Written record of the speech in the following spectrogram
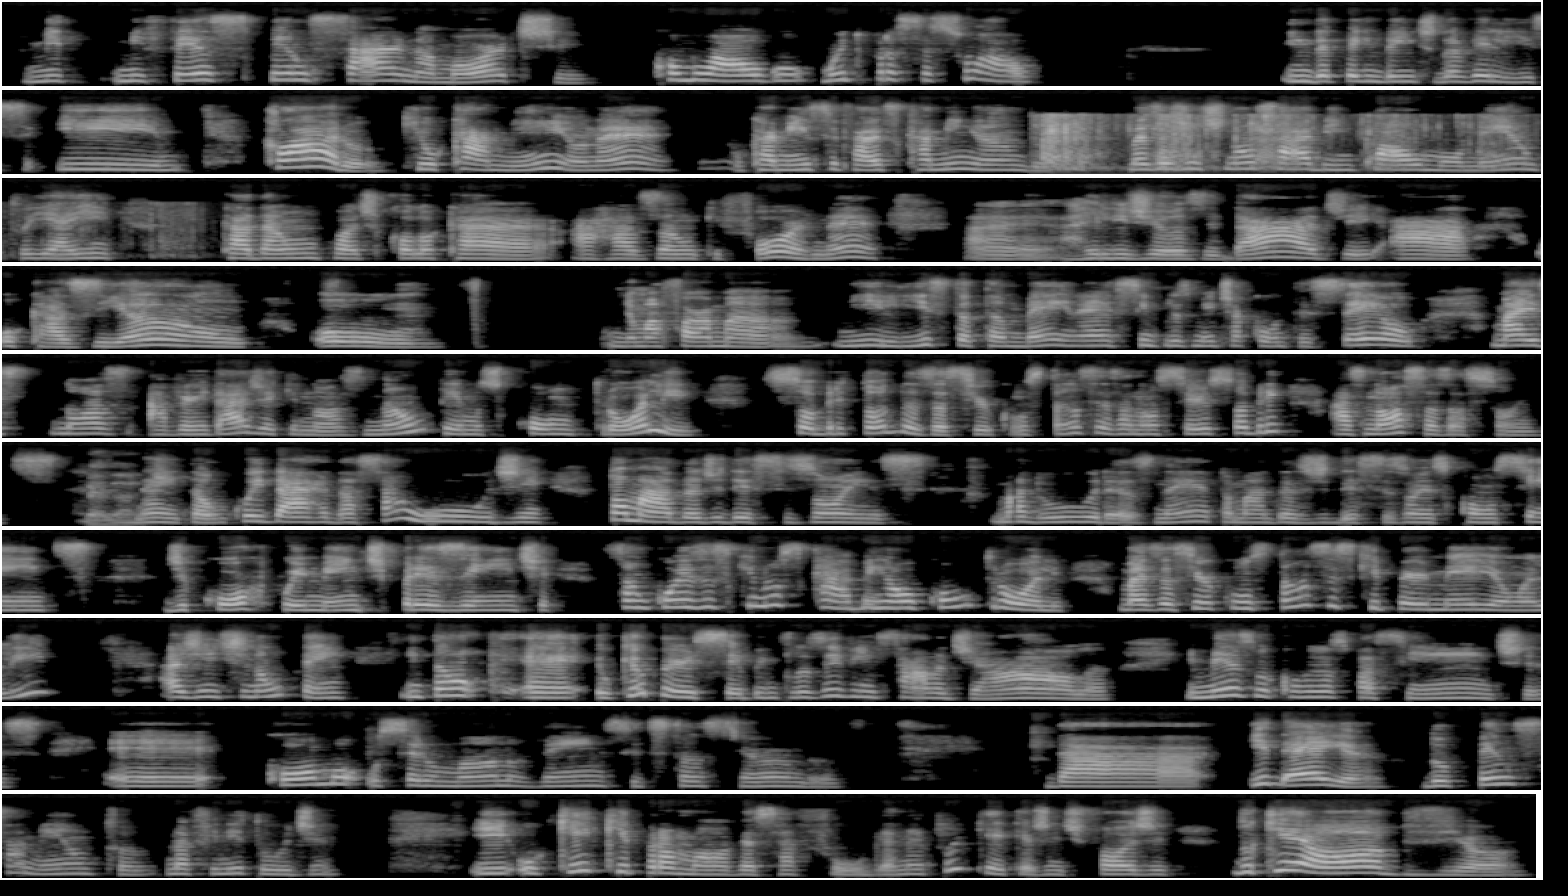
me, me fez pensar na morte como algo muito processual, independente da velhice. E claro que o caminho, né? O caminho se faz caminhando mas a gente não sabe em qual momento, e aí cada um pode colocar a razão que for, né? A religiosidade, a ocasião, ou de uma forma nihilista também, né? Simplesmente aconteceu, mas nós, a verdade é que nós não temos controle sobre todas as circunstâncias, a não ser sobre as nossas ações. Né? Então, cuidar da saúde, tomada de decisões maduras, né, tomadas de decisões conscientes, de corpo e mente presente, são coisas que nos cabem ao controle, mas as circunstâncias que permeiam ali, a gente não tem. Então, é, o que eu percebo, inclusive em sala de aula, e mesmo com meus pacientes, é como o ser humano vem se distanciando da ideia do pensamento na finitude. E o que que promove essa fuga, né? Por que, que a gente foge do que é óbvio?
